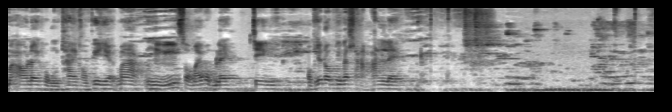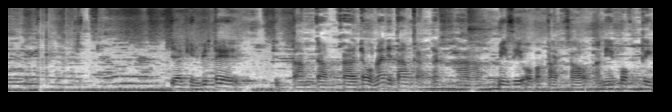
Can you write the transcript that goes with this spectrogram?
มาเอาเลยหงไทยของพี่เยอะมาก อือส่งมาให้ผมเลย จริง ผมจะดมจริงละสามพันเลยเกียร์เขียนพี่เต้ ติดตามกับค่ะแต่ผมได้ติดตามกับนะครับมีซีโอประกาศเขาอันนี้พวกติง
